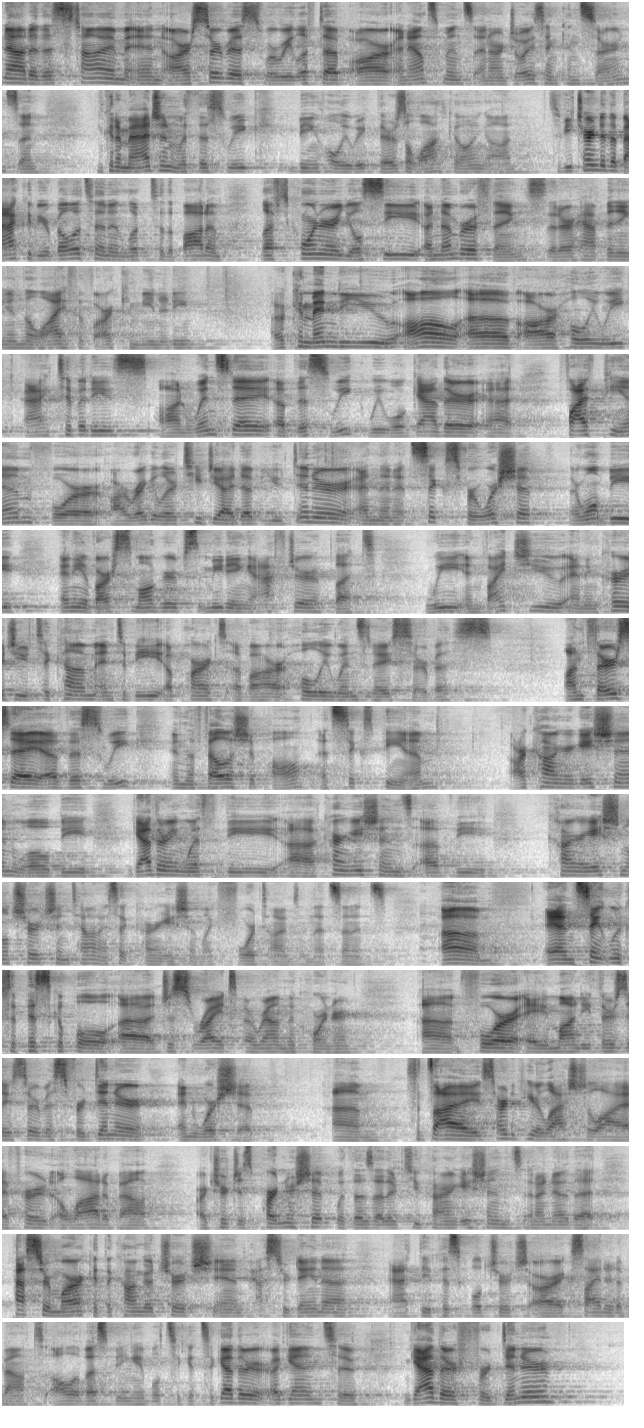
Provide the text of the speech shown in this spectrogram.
Now to this time in our service where we lift up our announcements and our joys and concerns. And you can imagine with this week being Holy Week, there's a lot going on. So if you turn to the back of your bulletin and look to the bottom left corner, you'll see a number of things that are happening in the life of our community. I would commend to you all of our Holy Week activities. On Wednesday of this week, we will gather at 5 p.m. for our regular TGIW dinner, and then at 6 for worship. There won't be any of our small groups meeting after, but we invite you and encourage you to come and to be a part of our Holy Wednesday service. On Thursday of this week, in the fellowship hall at 6 p.m., our congregation will be gathering with the uh, congregations of the Congregational Church in town. I said congregation like four times in that sentence. Um, and St. Luke's Episcopal uh, just right around the corner uh, for a Maundy Thursday service for dinner and worship. Um, since I started here last July, I've heard a lot about our church's partnership with those other two congregations, and I know that Pastor Mark at the Congo Church and Pastor Dana at the Episcopal Church are excited about all of us being able to get together again to gather for dinner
